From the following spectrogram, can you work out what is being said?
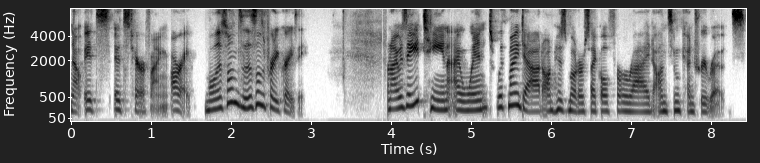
No, it's it's terrifying. All right. Well, this one's this one's pretty crazy. When I was 18, I went with my dad on his motorcycle for a ride on some country roads.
